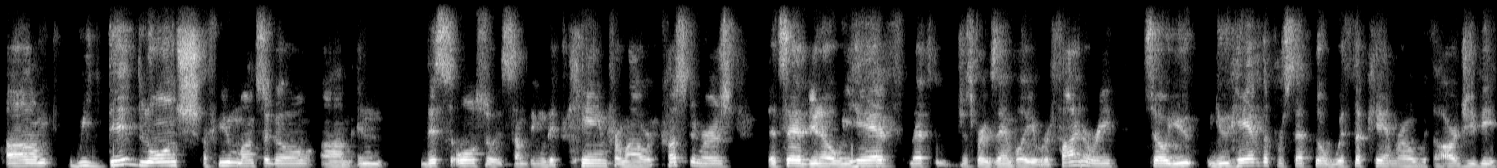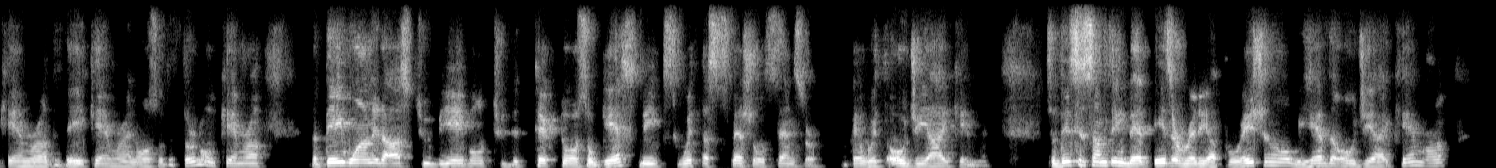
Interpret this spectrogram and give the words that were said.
Um, we did launch a few months ago, um, and this also is something that came from our customers that said, you know, we have, let's just for example, a refinery. So you you have the Percepto with the camera, with the RGB camera, the day camera, and also the thermal camera, but they wanted us to be able to detect also gas leaks with a special sensor, okay, with OGI camera. So this is something that is already operational. We have the OGI camera.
